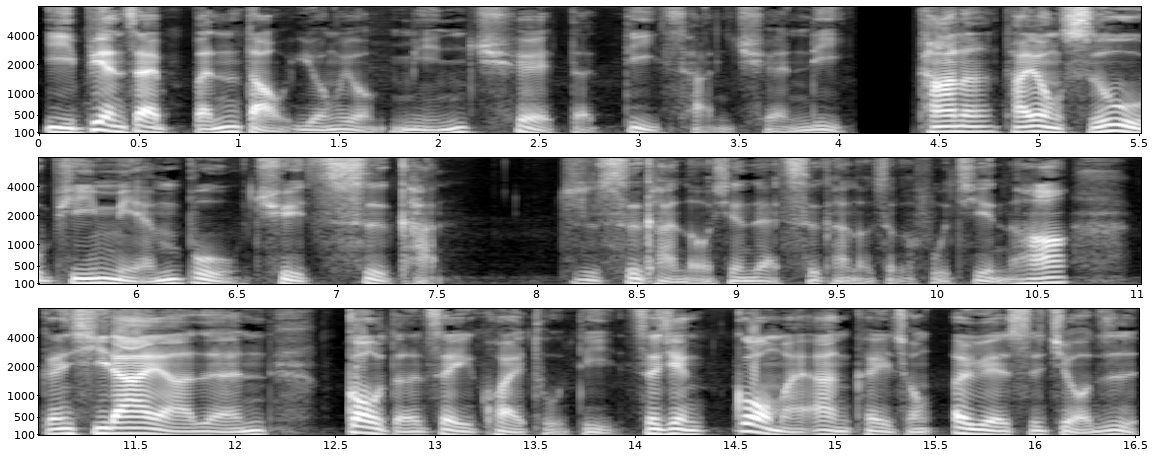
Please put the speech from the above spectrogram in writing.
以便在本岛拥有明确的地产权利。他呢，他用十五匹棉布去赤崁，就是赤崁楼，现在赤崁楼这个附近哈，跟西拉雅人购得这一块土地，这件购买案可以从二月十九日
